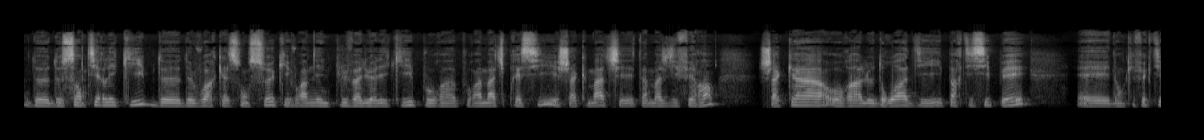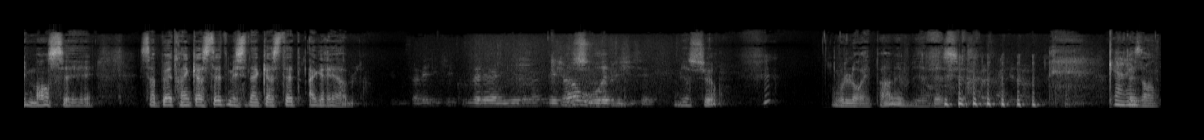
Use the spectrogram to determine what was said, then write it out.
de, sentir l'équipe, de, voir quels sont ceux qui vont amener une plus-value à l'équipe pour, euh, pour un match précis. Et chaque match est un match différent. Chacun aura le droit d'y participer. Et donc, effectivement, c'est, ça peut être un casse-tête, mais c'est un casse-tête agréable. Vous savez l'équipe que vous allez aligner demain déjà ou vous réfléchissez? Bien sûr. Vous ne l'aurez pas, mais vous bien sûr. Présente.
